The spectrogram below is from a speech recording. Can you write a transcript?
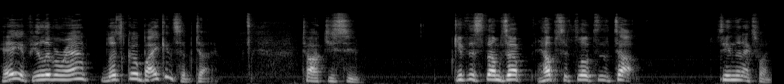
hey, if you live around, let's go biking sometime. Talk to you soon. Give this thumbs up, helps it float to the top. See you in the next one.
